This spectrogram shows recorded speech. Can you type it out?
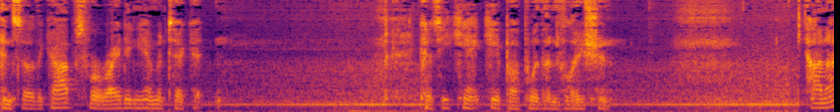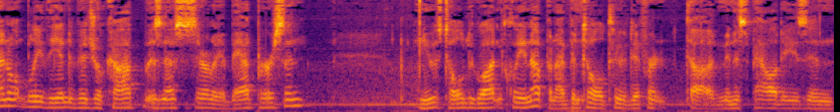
And so the cops were writing him a ticket because he can't keep up with inflation. And I don't believe the individual cop is necessarily a bad person. He was told to go out and clean up, and I've been told too different uh, municipalities in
